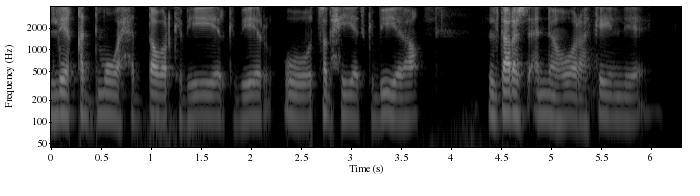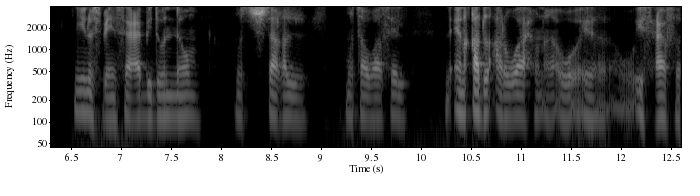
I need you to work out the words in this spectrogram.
اللي قدموا واحد الدور كبير كبير وتضحيات كبيرة لدرجة أنه راه كاين اللي 72 ساعة بدون نوم تشتغل متواصل لإنقاذ الأرواح وإسعاف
